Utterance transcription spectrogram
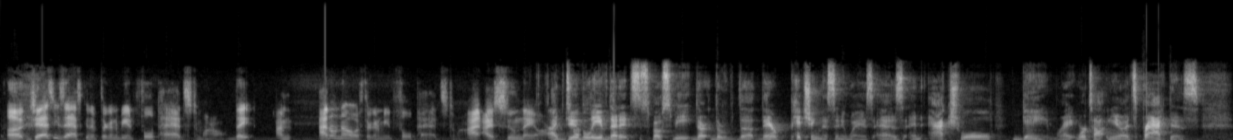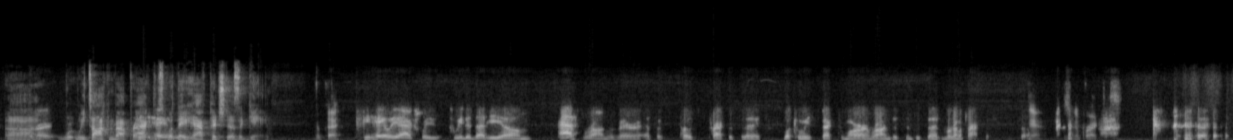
Uh, Jazzy's asking if they're going to be in full pads tomorrow. They, I'm, I don't know if they're going to be in full pads tomorrow. I, I assume they are. I do believe that it's supposed to be the, the the they're pitching this anyways as an actual game, right? We're talking, you know, it's practice. Uh, Right. we, we talking about practice, but they have pitched it as a game. okay. Pete Hailey actually tweeted that he um, asked Ron Rivera at the post practice today, "What can we expect tomorrow?" And Ron just simply said, "We're going to practice." Yeah, he's going to practice.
